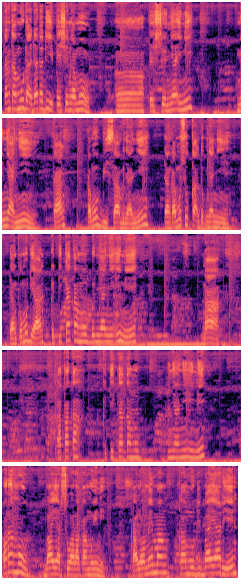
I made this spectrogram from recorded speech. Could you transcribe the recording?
kan kamu udah ada tadi passion kamu uh, passionnya ini menyanyi kan? Kamu bisa menyanyi dan kamu suka untuk menyanyi. Dan kemudian ketika kamu bernyanyi ini nah apakah ketika kamu menyanyi ini orang mau bayar suara kamu ini? Kalau memang kamu dibayarin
